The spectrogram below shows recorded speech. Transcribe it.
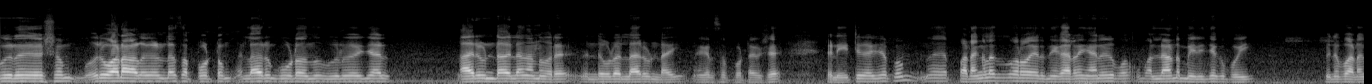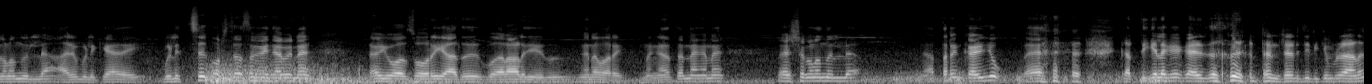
വീണ ശേഷം ഒരുപാട് ആളുകളുടെ സപ്പോർട്ടും എല്ലാവരും കൂടെ വന്നു. വീണു കഴിഞ്ഞാൽ ആരും ഉണ്ടാവില്ല എന്നാണ് പറയുക എന്റെ കൂടെ എല്ലാവരും ഉണ്ടായി. ഭയങ്കര സപ്പോർട്ടായി. പക്ഷേ എണീറ്റ് കഴിഞ്ഞപ്പം പടങ്ങളൊക്കെ കുറവായിരുന്നു. കാരണം ഞാനൊരു വല്ലാണ്ട് മെലിഞ്ഞൊക്കെ പോയി. പിന്നെ പടങ്ങളൊന്നും ഇല്ല ആരും വിളിക്കാതായി വിളിച്ച് കുറച്ച് ദിവസം കഴിഞ്ഞാൽ പിന്നെ അയ്യോ സോറി അത് വേറെ ആൾ ചെയ്തു. ഇങ്ങനെ പറയും. അങ്ങനെ തന്നെ അങ്ങനെ വേഷങ്ങളൊന്നും ഇല്ല അത്രയും കഴിഞ്ഞു. കത്തിക്കലൊക്കെ കഴിഞ്ഞ ടെൻഷൻ അടിച്ചിരിക്കുമ്പോഴാണ്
